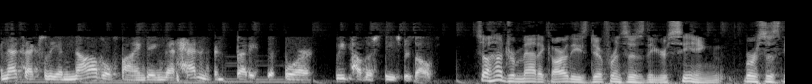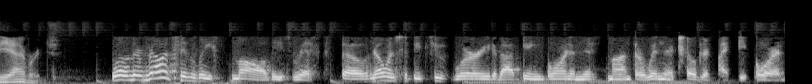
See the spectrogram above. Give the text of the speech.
And that's actually a novel finding that hadn't been studied before we published these results. So how dramatic are these differences that you're seeing versus the average? Well, they're relatively small, these risks, so no one should be too worried about being born in this month or when their children might be born.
